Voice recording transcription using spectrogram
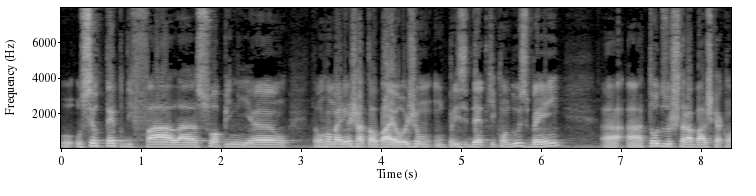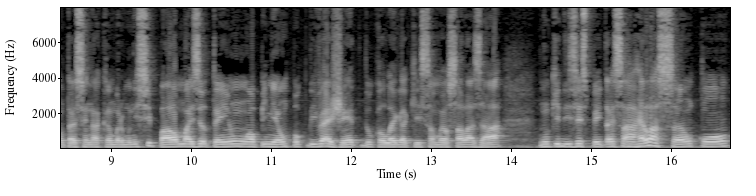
o, o, seu tempo de fala, sua opinião. Então, o Romerinho Jatobá é hoje um, um presidente que conduz bem a, a, todos os trabalhos que acontecem na Câmara Municipal, mas eu tenho uma opinião um pouco divergente do colega aqui, Samuel Salazar, no que diz respeito a essa relação com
